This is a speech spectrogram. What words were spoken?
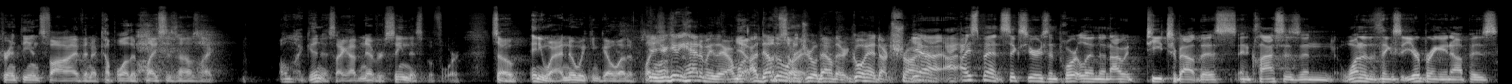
Corinthians five and a couple other places, and I was like, oh my goodness, like I've never seen this before. So anyway, I know we can go other Yeah, places. you're getting ahead of me there. I, Yeah, I definitely I'm want to drill down there. Go ahead, Dr. Schreiner. Yeah, I, I spent six years in Portland, and I would teach about this in classes. And one of the things that you're bringing up is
